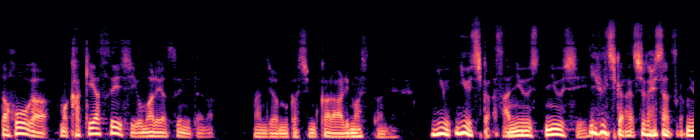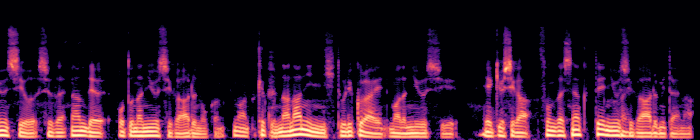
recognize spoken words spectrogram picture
た方が、まあ書きやすいし読まれやすいみたいな感じは昔からありましたね。入、入試からさあ、、乳歯、乳歯入試から取材したんですか？乳歯を取材、なんで大人乳歯があるのか。まあ結構7人に1人くらいまだ乳歯、永久歯が存在しなくて乳歯があるみたいな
